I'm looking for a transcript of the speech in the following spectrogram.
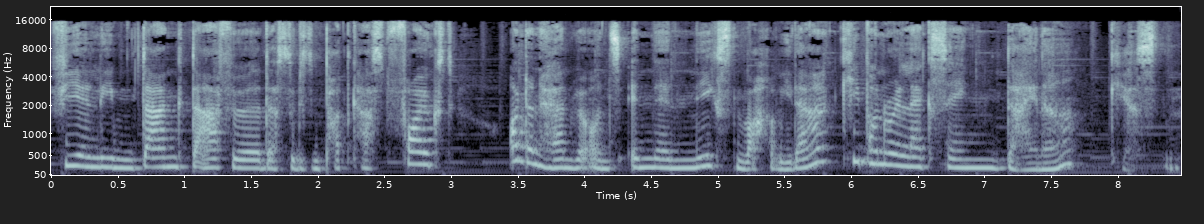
Vielen lieben Dank dafür, dass du diesem Podcast folgst und dann hören wir uns in der nächsten Woche wieder. Keep on relaxing, deine Kirsten.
